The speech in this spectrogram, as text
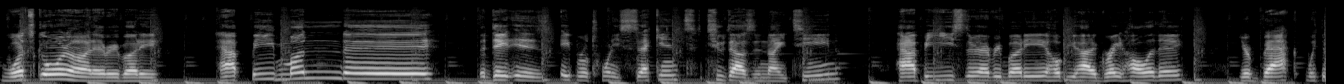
What's going on, everybody? Happy Monday! The date is April 22nd, 2019. Happy Easter, everybody. Hope you had a great holiday. You're back with the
